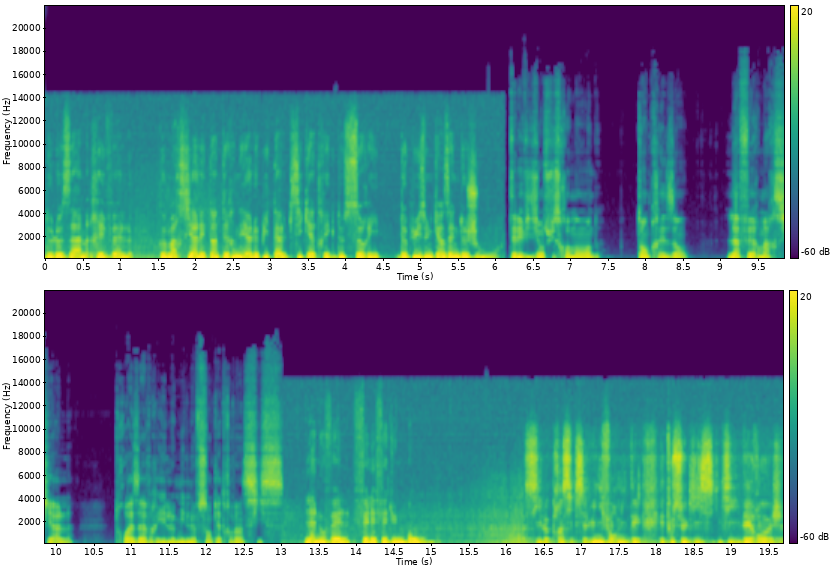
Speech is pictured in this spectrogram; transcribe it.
de Lausanne révèle que Martial est interné à l'hôpital psychiatrique de Seri depuis une quinzaine de jours. Télévision suisse romande, temps présent, l'affaire Martial, 3 avril 1986. La nouvelle fait l'effet d'une bombe. Si le principe c'est l'uniformité et tous ceux qui, qui, dérogent,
